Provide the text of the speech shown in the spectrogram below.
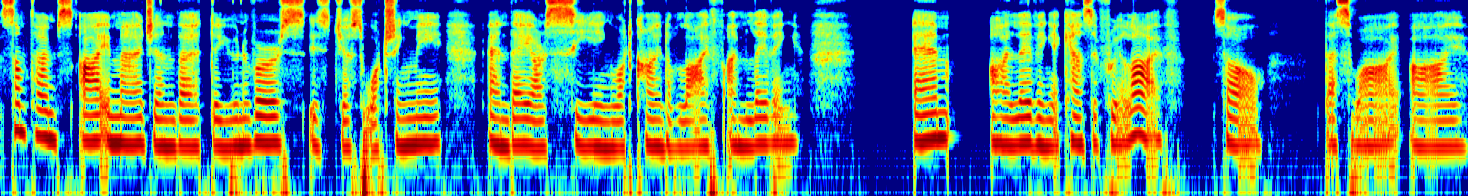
sometimes I imagine that the universe is just watching me and they are seeing what kind of life I'm living. Am I living a cancer free life? So that's why I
